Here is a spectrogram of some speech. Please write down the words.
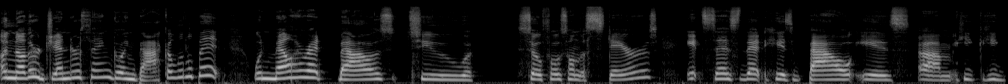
Another gender thing, going back a little bit, when Melheret bows to Sophos on the stairs, it says that his bow is um he he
